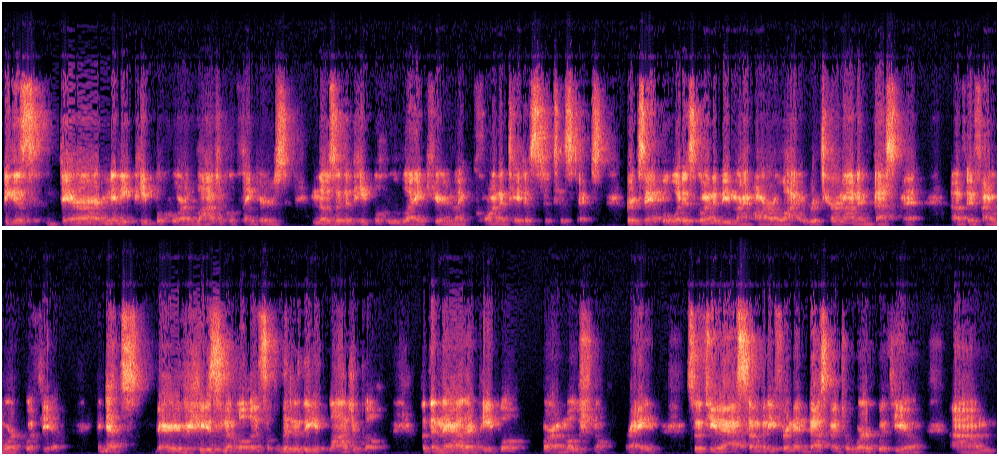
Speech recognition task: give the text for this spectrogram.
because there are many people who are logical thinkers and those are the people who like hearing like quantitative statistics. For example what is going to be my roi return on investment of if i work with you? And that's very reasonable. It's literally logical. But then there are other people who are emotional right? So if you ask somebody for an investment to work with you um,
